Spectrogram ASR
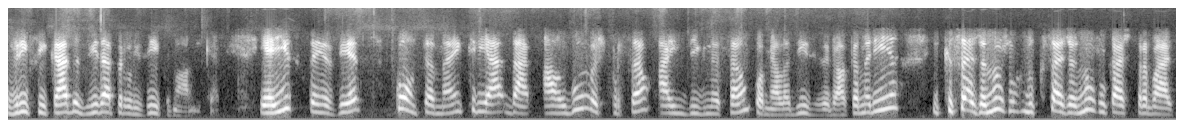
verificada devido à paralisia económica. É isso que tem a ver com também criar, dar alguma expressão à indignação, como ela diz, Isabel Camarinha, e que seja nos, no que seja nos locais de trabalho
